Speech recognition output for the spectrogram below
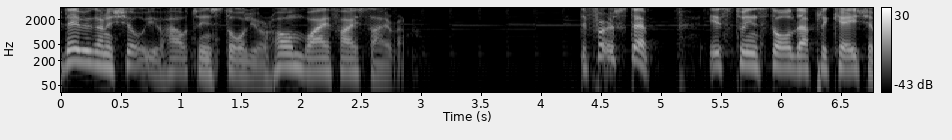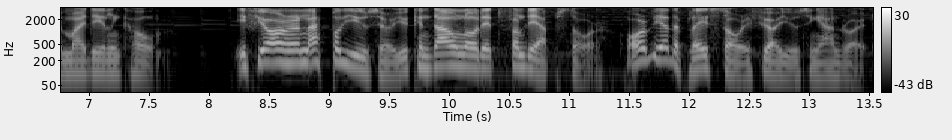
Today we're going to show you how to install your home Wi-Fi siren. The first step is to install the application mydlink Home. If you are an Apple user, you can download it from the App Store or via the Play Store if you are using Android.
